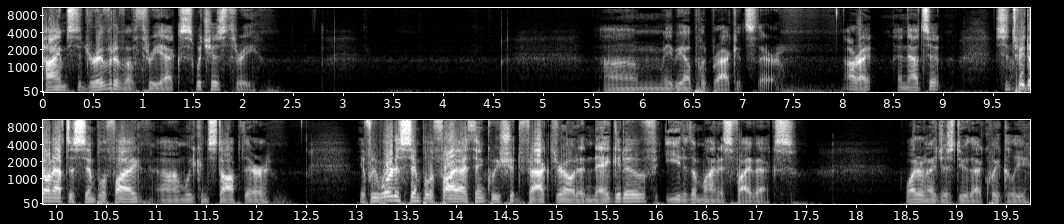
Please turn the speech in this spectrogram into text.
Times the derivative of 3x, which is 3. Um, maybe I'll put brackets there. All right, and that's it. Since we don't have to simplify, um, we can stop there. If we were to simplify, I think we should factor out a negative e to the minus 5x. Why don't I just do that quickly,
